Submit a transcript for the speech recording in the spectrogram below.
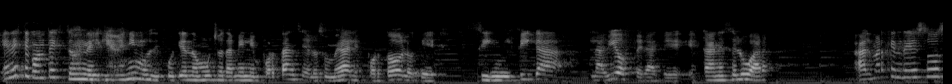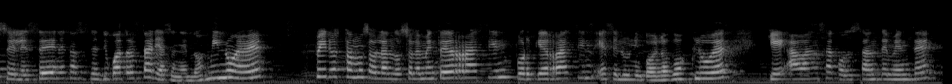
En este contexto en el que venimos discutiendo mucho también la importancia de los humedales por todo lo que significa la biosfera que está en ese lugar, al margen de eso se le ceden esas 64 hectáreas en el 2009, pero estamos hablando solamente de Racing porque Racing es el único de los dos clubes que avanza constantemente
